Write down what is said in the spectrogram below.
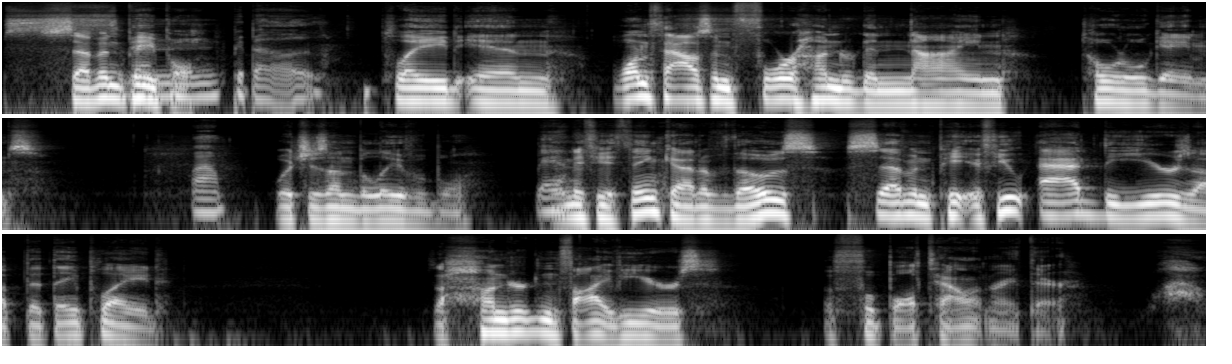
seven people Seven people. played in 1409 total games Wow. which is unbelievable. Yeah. And if you think out of those seven, pe- if you add the years up that they played, It's 105 years of football talent right there, Wow.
